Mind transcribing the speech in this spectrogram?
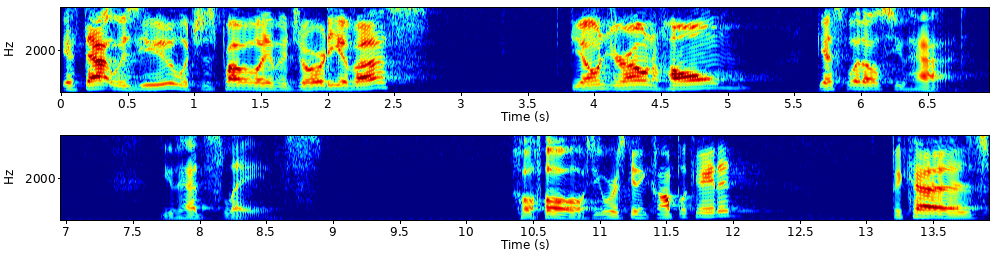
if that was you, which is probably a majority of us, If you owned your own home, guess what else you had? You had slaves. Oh, see where it's getting complicated? Because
